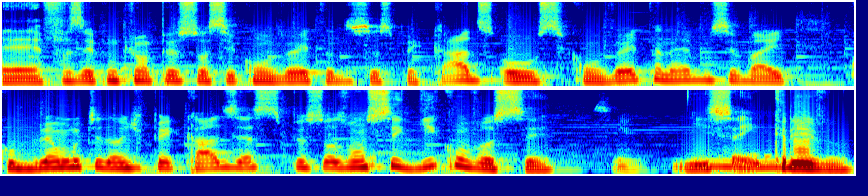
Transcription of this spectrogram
é, fazer com que uma pessoa se converta dos seus pecados, ou se converta, né? Você vai cobrir uma multidão de pecados e essas pessoas vão seguir com você. Sim. E isso é Uhum. incrível.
